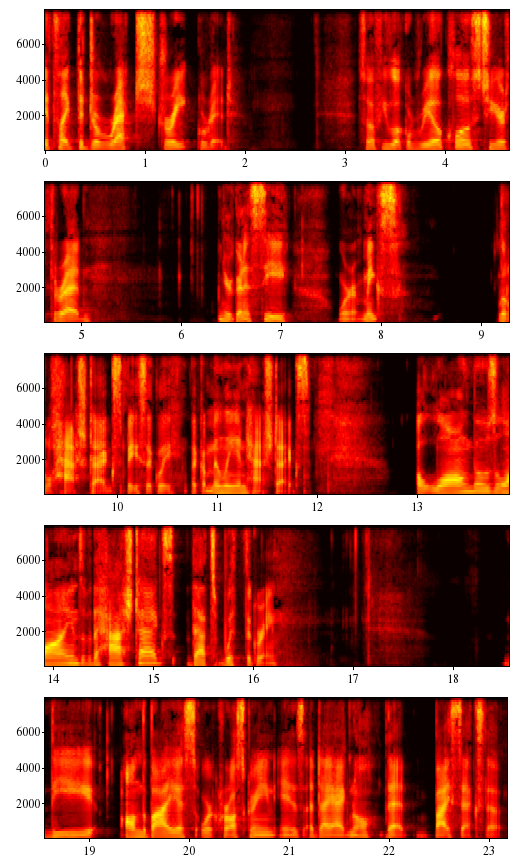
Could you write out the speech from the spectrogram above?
it's like the direct straight grid. So if you look real close to your thread, you're going to see where it makes little hashtags, basically, like a million hashtags along those lines of the hashtags, that's with the grain. The on the bias or cross grain is a diagonal that bisects that.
